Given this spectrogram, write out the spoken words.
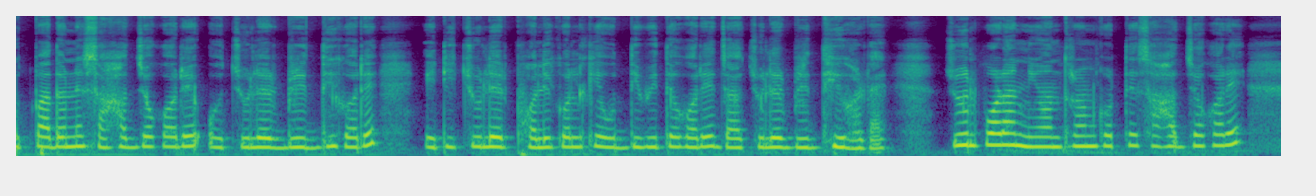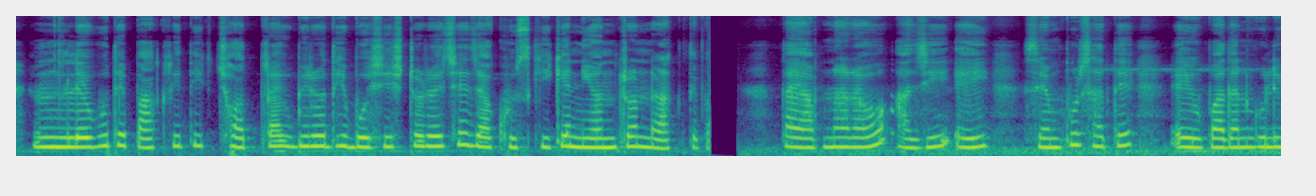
উৎপাদনে সাহায্য করে ও চুলের বৃদ্ধি করে। এটি চুলের ফলিকলকে উদ্দীপিত করে, যা চুলের বৃদ্ধি ঘটায়। চুল পড়া নিয়ন্ত্রণ করতে সাহায্য করে। লেবুতে প্রাকৃতিক ছত্রাক বিরোধী বৈশিষ্ট্য রয়েছে, যা খুশকিকে নিয়ন্ত্রণ রাখতে পারে। তাই আপনারাও আজই এই শ্যাম্পুর সাথে এই উপাদানগুলি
